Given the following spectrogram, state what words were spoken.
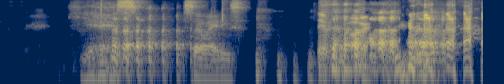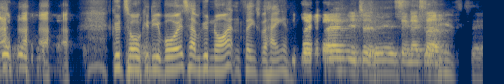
Yes. so 80s. There we go. good talking to you, boys. Have a good night, and thanks for hanging. and you too. Cheers. See you next time. See ya.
